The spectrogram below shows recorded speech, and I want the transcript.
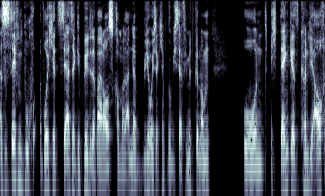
es ist definitiv ein Buch, wo ich jetzt sehr, sehr gebildet dabei rauskomme. An der Bücher, wo ich sage, ich habe wirklich sehr viel mitgenommen. Und ich denke, es könnt ihr auch,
